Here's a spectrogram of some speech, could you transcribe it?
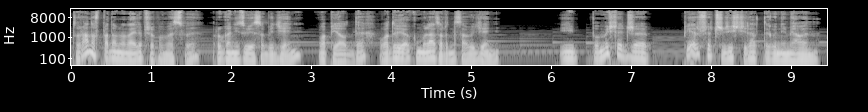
To rano wpadam na najlepsze pomysły, organizuję sobie dzień, łapię oddech, ładuję akumulator na cały dzień. I pomyśleć, że pierwsze 30 lat tego nie miałem –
